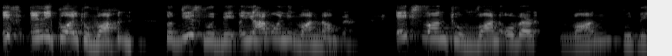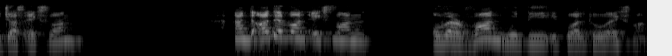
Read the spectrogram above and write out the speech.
if n equal to one, so this would be, you have only one number. x1 to 1 over 1 would be just x1. And the other one, x1 over 1 would be equal to x1.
